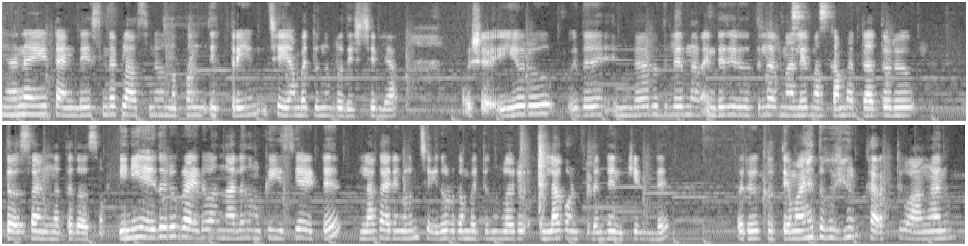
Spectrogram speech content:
ഞാൻ ഈ ടെൻ ഡേയ്സിന്റെ ക്ലാസ്സിന് വന്നപ്പം ഇത്രയും ചെയ്യാൻ പറ്റുമെന്ന് പ്രതീക്ഷിച്ചില്ല. പക്ഷെ ഈ ഒരു ഇത് എന്റെ ഒരു ഇതിൽ എന്റെ ജീവിതത്തിൽ പറഞ്ഞാൽ മറക്കാൻ പറ്റാത്തൊരു ദിവസമാണ് ഇന്നത്തെ ദിവസം. ഇനി ഏതൊരു ബ്രൈഡ് വന്നാലും നമുക്ക് ഈസി ആയിട്ട് എല്ലാ കാര്യങ്ങളും ചെയ്തു കൊടുക്കാൻ പറ്റും എന്നുള്ളൊരു എല്ലാ കോൺഫിഡന്റും എനിക്കുണ്ട്. ഒരു കൃത്യമായ തുകയും കറക്റ്റ് വാങ്ങാനും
